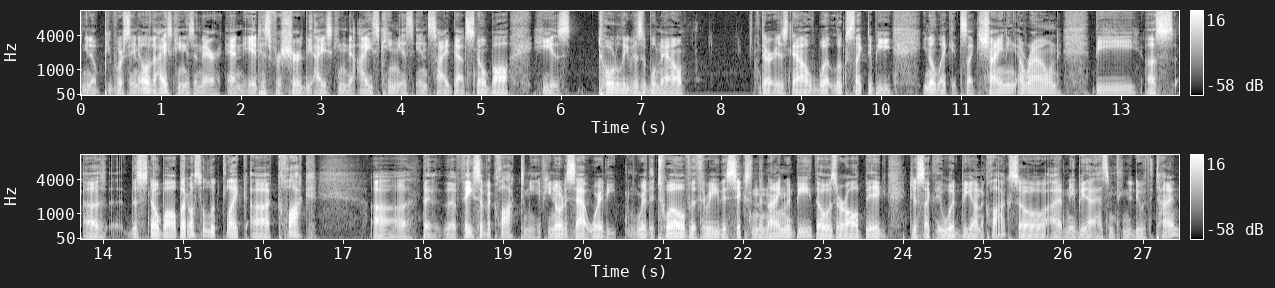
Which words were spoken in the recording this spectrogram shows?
you know, people are saying, "Oh, the Ice King is in there," and it is for sure the Ice King. The Ice King is inside that snowball. He is totally visible now there is now what looks like to be you know like it's like shining around the uh, uh the snowball but also looked like a clock uh the the face of a clock to me if you notice that where the where the 12 the 3 the 6 and the 9 would be those are all big just like they would be on a clock so uh, maybe that has something to do with the time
